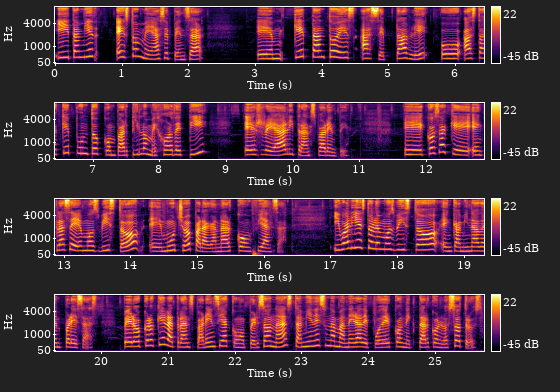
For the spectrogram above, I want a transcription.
Y también esto me hace pensar Em, ¿Qué tanto es aceptable o hasta qué punto compartir lo mejor de ti es real y transparente? Eh, cosa que en clase hemos visto eh, mucho para ganar confianza. Igual y esto lo hemos visto encaminado a empresas, pero creo que la transparencia como personas también es una manera de poder conectar con los otros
